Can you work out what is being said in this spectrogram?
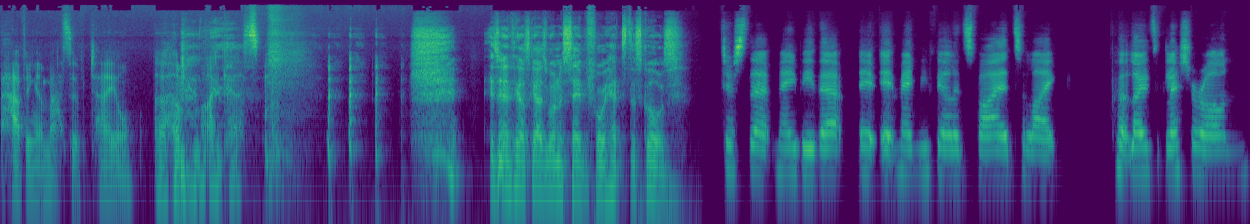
having a massive tail um, I guess. Is there anything else guys want to say before we head to the scores? Just that maybe that it, it made me feel inspired to like put loads of glitter on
